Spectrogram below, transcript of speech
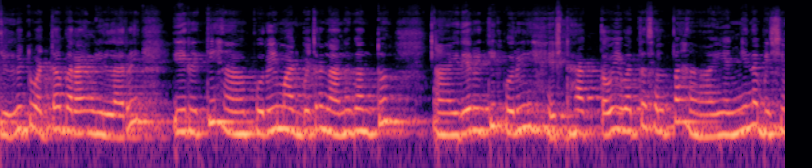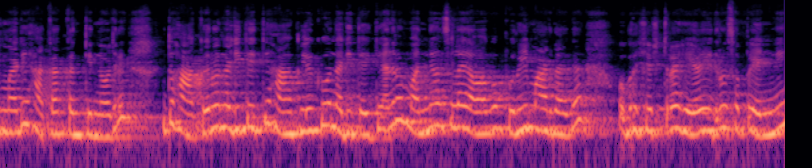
ಜಿಗಿಟ್ ಒಟ್ಟ ಬರಂಗಿಲ್ಲ ರೀ. ಈ ರೀತಿ ಪುರಿ ಮಾಡಿಬಿಟ್ರೆ ನನಗಂತೂ ಇದೇ ರೀತಿ ಪುರಿ ಎಷ್ಟು ಹಾಕ್ತಾವೆ ಇವತ್ತು ಸ್ವಲ್ಪ ಎಣ್ಣೆನ ಬಿಸಿ ಮಾಡಿ ಹಾಕಾಕಂತೀನಿ ನೋಡ್ರಿ. ಇದು ಹಾಕಿದ್ರು ನಡಿತೈತಿ, ಹಾಕ್ಲಿಕ್ಕೂ ನಡಿತೈತಿ. ಅಂದ್ರೆ ಮೊನ್ನೆ ಒಂದ್ಸಲ ಯಾವಾಗೋ ಪುರಿ ಮಾಡಿದಾಗ ಒಬ್ಬರು ಸಿಸ್ಟ್ರ ಹೇಳಿದರು, ಸ್ವಲ್ಪ ಎಣ್ಣೆ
